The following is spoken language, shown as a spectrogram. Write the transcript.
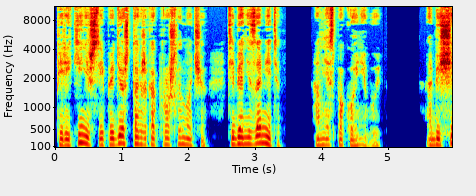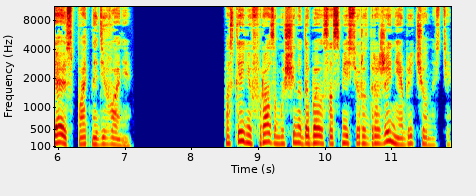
Перекинешься и придешь так же, как прошлой ночью. Тебя не заметят, а мне спокойнее будет. Обещаю спать на диване. Последнюю фразу мужчина добавил со смесью раздражения и обреченности.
